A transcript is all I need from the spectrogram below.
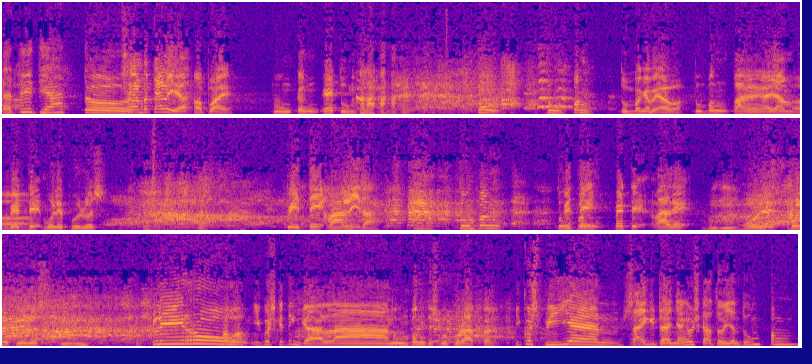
Dadi diatur. Selamat ya. Apa e? tungkeng eh tungkeng. Tung tumpeng, Tumpeng ambek apa? tumpeng panggang ayam Ah. petik mulai bolos. Pitik walik ta? Ah, tumpeng tumpeng Petik. petik walik. Heeh. Mulai mulai bolos. Keliru. Apa? Iku wis ketinggalan. Tumpeng terus bubur abang. Iku wis biyen. Saiki danyange wis gak doyan tumpeng.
